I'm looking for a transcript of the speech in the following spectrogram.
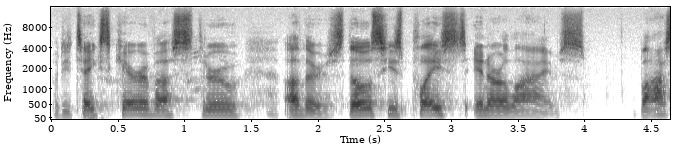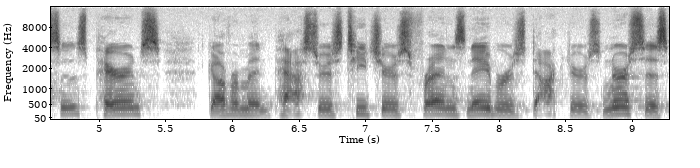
But He takes care of us through others, those He's placed in our lives bosses, parents, government, pastors, teachers, friends, neighbors, doctors, nurses,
